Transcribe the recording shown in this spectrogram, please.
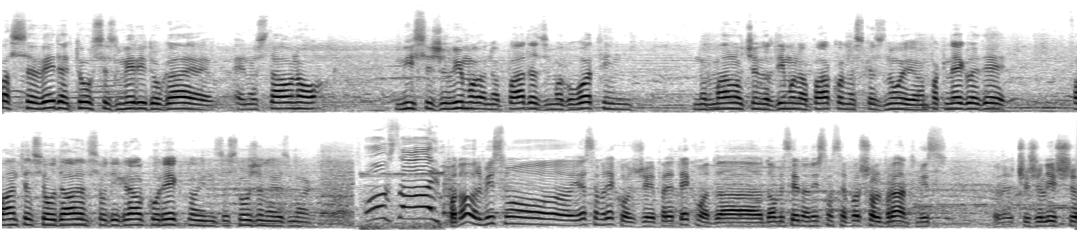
Pa seveda to se zmeri dogaja. Enostavno mi si želimo napadati, zmagovati in normalno, če naredimo napako, nas kaznuje. Ampak ne glede, fante so danes se odigrali korektno in zaslužena je zmaga. Pa dobro, mi smo, jaz sem rekel že pred tekmo, da dobesedno nismo se prišli braniti. Mi s- Če želiš eh,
